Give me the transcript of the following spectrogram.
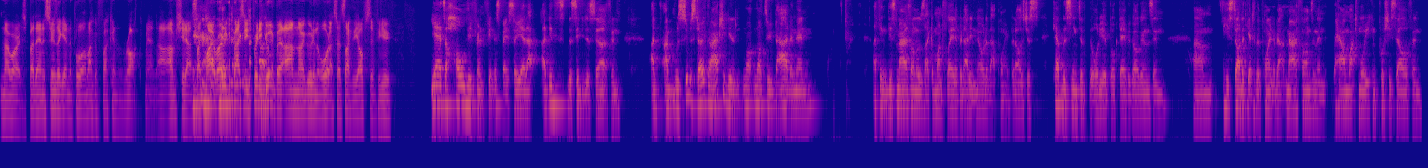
no worries. But then as soon as I get in the pool, I'm like a fucking rock, man. I, I'm shit out. It's like my aerobic capacity is pretty good, but I'm no good in the water. So it's like the opposite for you. yeah, it's a whole different fitness space. So yeah, that I did the city to surf, and I, I was super stoked, and I actually did not not too bad. And then I think this marathon was like a month later, but I didn't know it at that point. But I was just kept listening to the audiobook David Goggins, and um, he started to get to the point about marathons and then how much more you can push yourself, and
